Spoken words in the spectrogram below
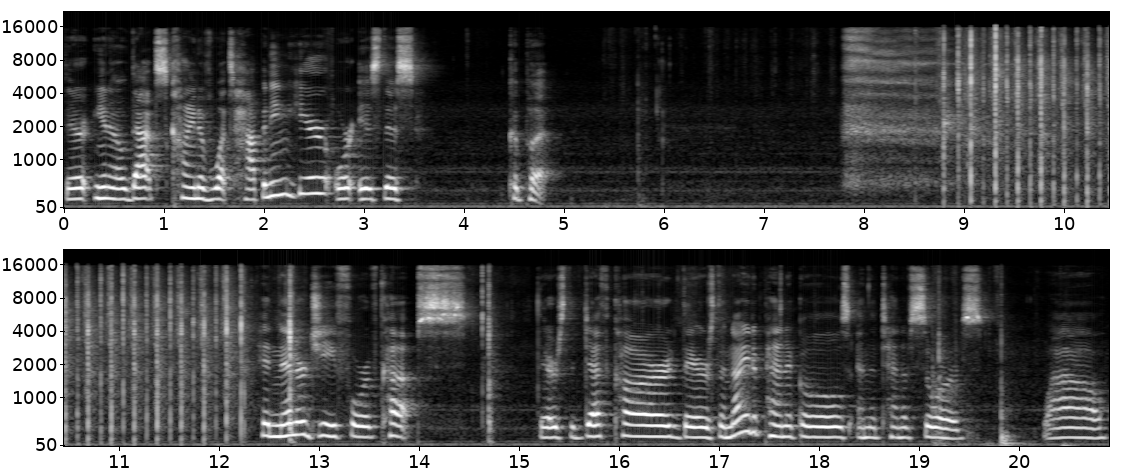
There, you know, that's kind of what's happening here, or is this kaput. Hidden Energy, Four of Cups. There's the Death card. There's the Knight of Pentacles and the Ten of Swords. Wow.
